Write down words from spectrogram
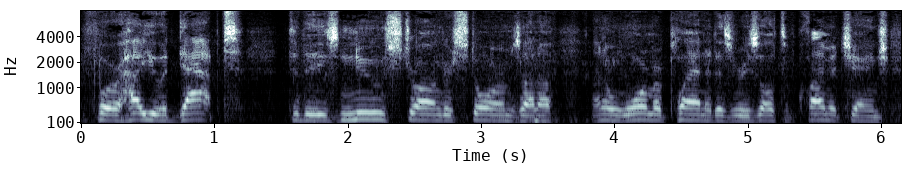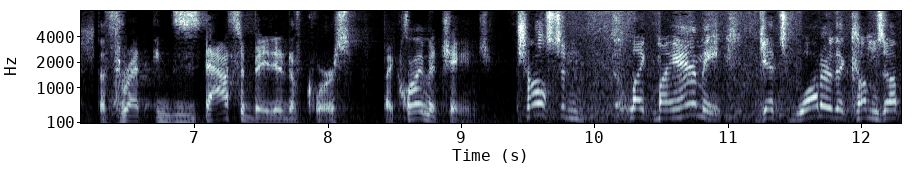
for how you adapt to these new, stronger storms on a, on a warmer planet as a result of climate change. The threat exacerbated, of course, by climate change. Charleston, like Miami, gets water that comes up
